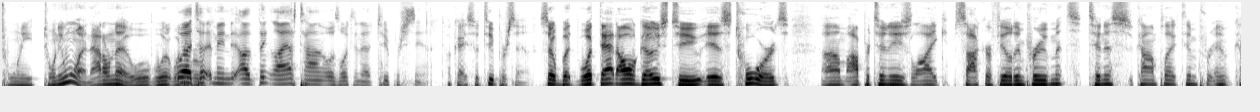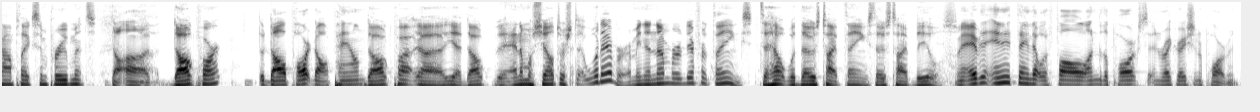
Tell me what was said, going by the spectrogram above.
20, 21. I don't know. What, well, I mean, I think last time it was looking at two percent. Okay, so two percent. So, but what that all goes to is towards um, opportunities like soccer field improvements, tennis complex imp- complex improvements, uh, uh, dog park the dog park, dog pound, dog uh, yeah, dog animal shelter, whatever. I mean, a number of different things to help with those type things, those type deals. I mean, everything, anything that would fall under the Parks and Recreation Department.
